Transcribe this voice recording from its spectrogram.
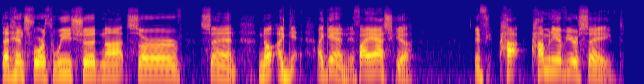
that henceforth we should not serve sin. No, again, again if I ask you, if, how, how many of you are saved?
